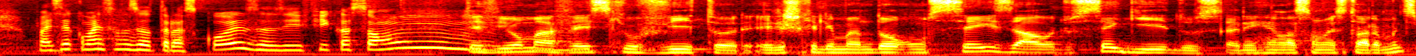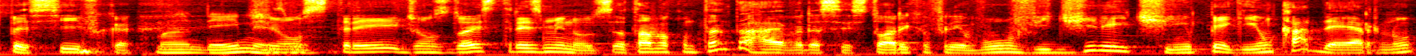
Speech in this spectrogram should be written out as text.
mas você começa a fazer outras coisas e fica só um. Teve uma vez que o Vitor, ele que ele mandou uns seis áudios seguidos, era em relação a uma história muito específica. Mandei De mesmo. uns, três, de uns dois, três minutos. Eu tava com tanta raiva dessa história que eu falei, eu vou ouvir direitinho. Peguei um caderno,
